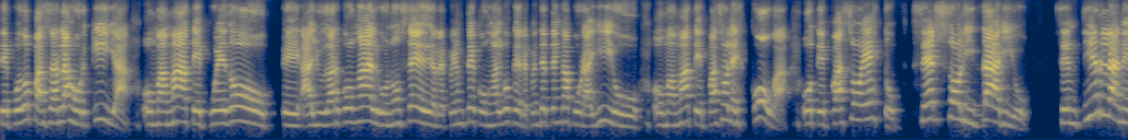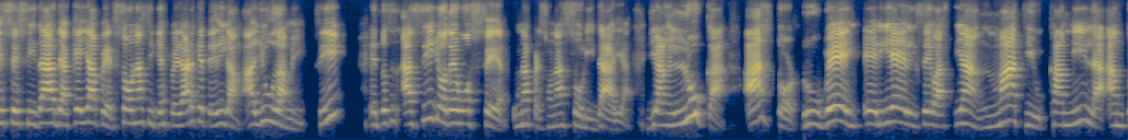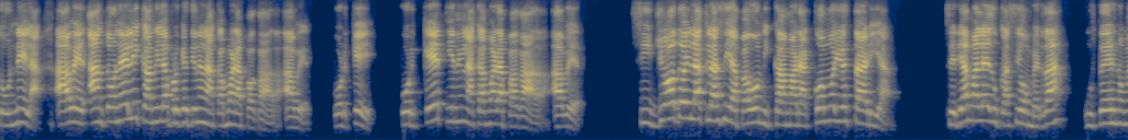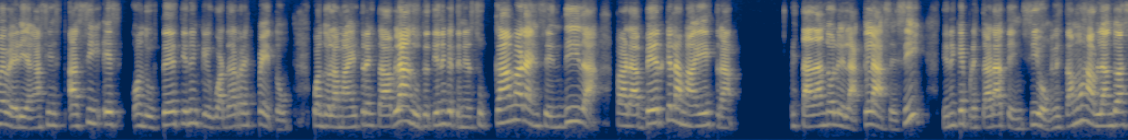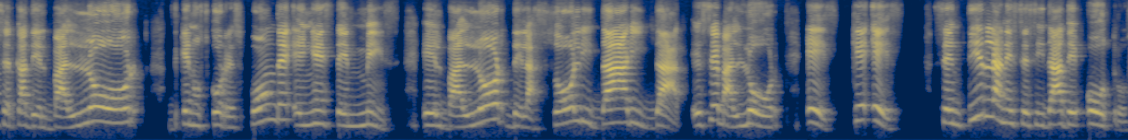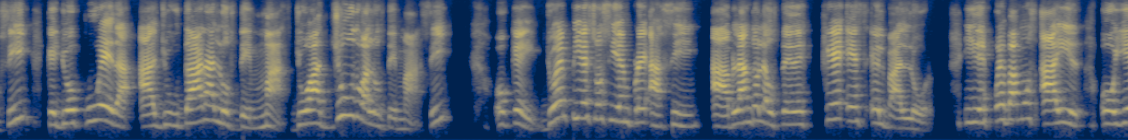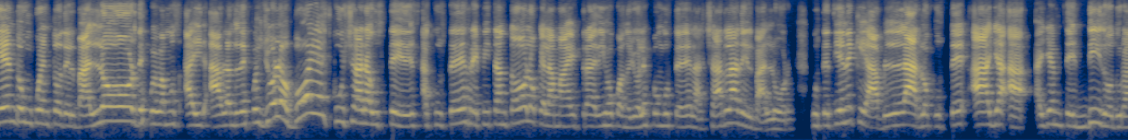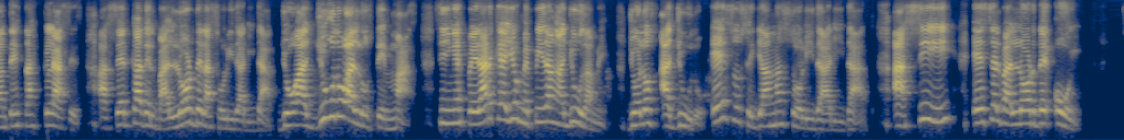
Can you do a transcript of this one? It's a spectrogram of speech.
te puedo pasar la horquilla, o mamá, te puedo eh, ayudar con algo, no sé, de repente con algo que de repente tenga por allí, o, o mamá, te paso la escoba, o te paso esto. Ser solidario, sentir la necesidad de aquella persona sin esperar que te digan, ayúdame, ¿sí? Entonces, así yo debo ser una persona solidaria. Gianluca, Astor, Rubén, Eriel, Sebastián, Matthew, Camila, Antonella. A ver, Antonella y Camila, ¿por qué tienen la cámara apagada? A ver, ¿por qué? ¿Por qué tienen la cámara apagada? A ver, si yo doy la clase y apago mi cámara, ¿cómo yo estaría? Sería mala educación, ¿verdad? Ustedes no me verían. Así es, así es cuando ustedes tienen que guardar respeto. Cuando la maestra está hablando, usted tiene que tener su cámara encendida para ver que la maestra está dándole la clase, ¿sí? Tienen que prestar atención. Le estamos hablando acerca del valor que nos corresponde en este mes. El valor de la solidaridad. Ese valor es, ¿qué es? Sentir la necesidad de otros, ¿sí? Que yo pueda ayudar a los demás. Yo ayudo a los demás, ¿sí? Ok, yo empiezo siempre así, hablándole a ustedes qué es el valor. Y después vamos a ir oyendo un cuento del valor, después vamos a ir hablando, después yo lo voy a escuchar a ustedes, a que ustedes repitan todo lo que la maestra dijo cuando yo les pongo a ustedes la charla del valor. Usted tiene que hablar lo que usted haya, haya entendido durante estas clases acerca del valor de la solidaridad. Yo ayudo a los demás sin esperar que ellos me pidan ayúdame yo los ayudo. Eso se llama solidaridad. Así es el valor de hoy.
